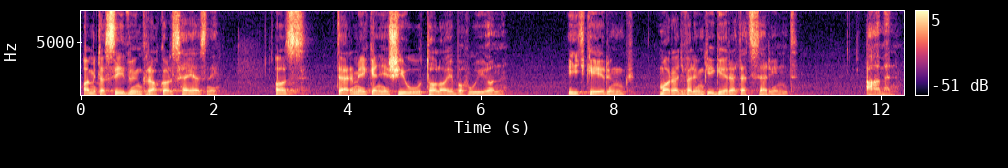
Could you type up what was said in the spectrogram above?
amit a szívünkre akarsz helyezni, az termékeny és jó talajba hújjon. Így kérünk, maradj velünk ígéretet szerint. Ámen.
